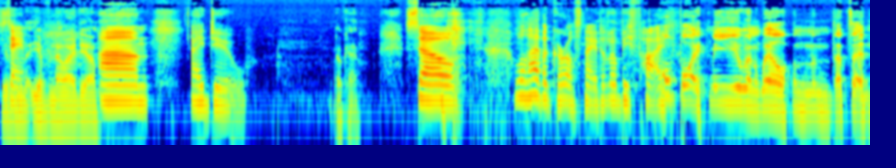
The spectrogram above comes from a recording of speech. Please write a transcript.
You Same. Have, you have no idea. um I do okay. so we'll have a girls night it'll be fine Oh boy, me, you, and Will, and then that's it.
